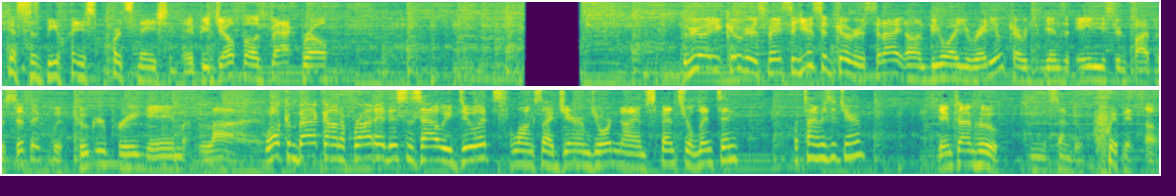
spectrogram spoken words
This is BYU Sports Nation. AP Jofo's back, bro. The BYU Cougars face the Houston Cougars tonight on BYU Radio. Coverage begins at 8 Eastern, 5 Pacific with Cougar pregame live. Welcome back on a Friday. This is how we do it. Alongside Jarom Jordan, I am Spencer Linton. What time is it, Jarom? Game time who? It's time to whip it. Oh.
